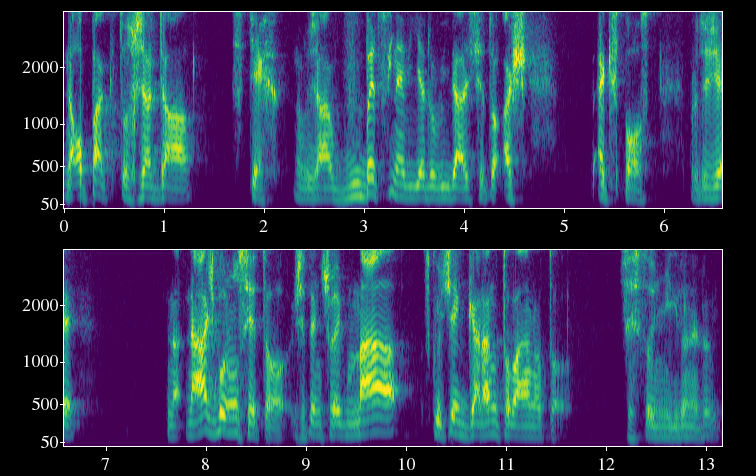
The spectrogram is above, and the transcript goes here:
naopak to řada z těch, no, vůbec neví a dovídá se to až ex post, protože náš bonus je to, že ten člověk má skutečně garantováno to, že se to nikdo nedoví.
